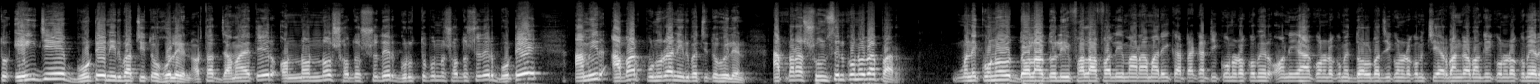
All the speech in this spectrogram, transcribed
তো এই যে ভোটে নির্বাচিত হলেন, অর্থাৎ জামায়াতের অন্যান্য সদস্যদের, গুরুত্বপূর্ণ সদস্যদের ভোটে আমির আবার পুনরায় নির্বাচিত হইলেন। আপনারা শুনছেন কোনো ব্যাপার? মানে কোনো দলাদলি, ফালাফালি, মারামারি, কাটাকাটি, কোনো রকমের অনীহা, কোনো রকমের দলবাজি, কোনো রকমের চেয়ার ভাঙ্গাভাঙ্গি কোনো রকমের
